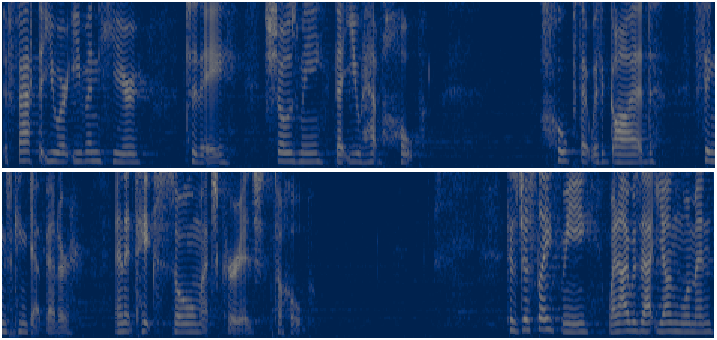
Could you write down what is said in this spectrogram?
The fact that you are even here today shows me that you have hope. Hope that with God, things can get better. And it takes so much courage to hope. Because just like me, when I was that young woman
